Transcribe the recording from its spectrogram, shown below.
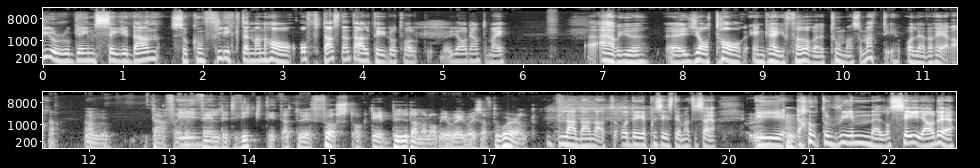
Eurogame-sidan, så konflikten man har oftast, inte alltid gott folk, jagar inte mig, eh, är ju eh, jag tar en grej före Thomas och Matti och levererar. Ja. Mm. Därför är det I- väldigt viktigt att du är först och det budar man om i Railways of the World. Bland annat. Och det är precis det Matti säger. I Outer Rim eller Sia och det.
